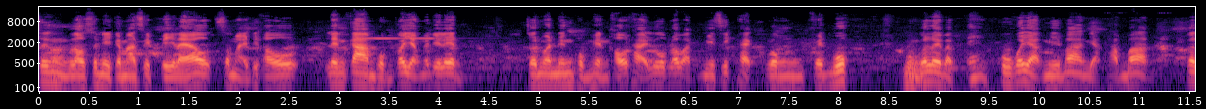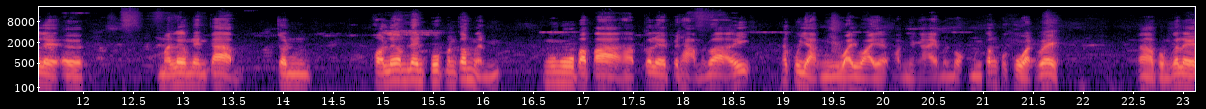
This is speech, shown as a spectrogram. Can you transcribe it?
ซึ่งอ่าเราสนิทกันมา10ปีแล้ว สมัยที่เขาเล่นกล้ามผมก็ยังไม่ได้เล่น จนวันหนึ่งผมเห็นเขาถ่ายรูปแล้วแบบมีซิกแพคลง Facebook ผมก็เลยแบบเอ๊ะกูก็อยากมีบ้างอยากทำบ้าง ก็เลยเออ มาเริ่มเล่นกล้าม จนพอเริ่มเล่นปุ๊บมันก็เหมือนงูงูปลาปลาครับ ก็เลยไปถามมันว่าเอ้ย ถ้ากูอยากมีไวๆอะทำยังไง มันบอกมึงต้องประกวดเว้ยอ่าผมก็เลย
